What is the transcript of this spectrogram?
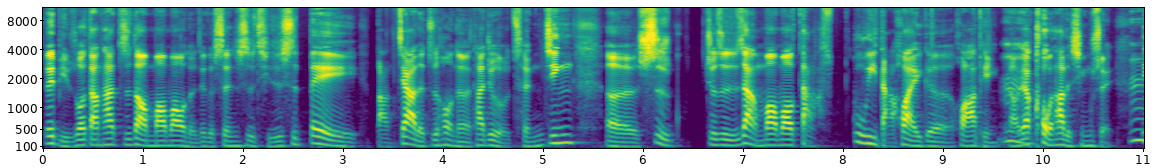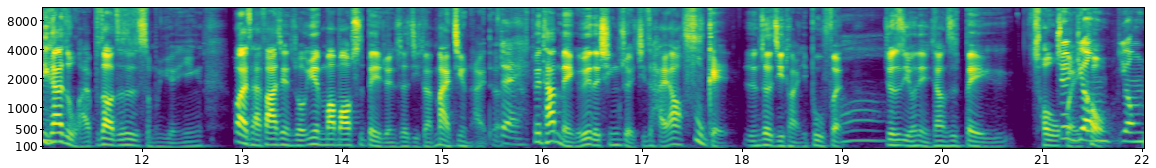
所以比如说，当她知道猫猫的这个身世其实是被绑架了之后呢，她就有曾经呃是就是让猫猫打故意打坏一个花瓶，然后要扣他的薪水。嗯、一开始我还不知道这是什么原因，后来才发现说，因为猫猫是被人蛇集团卖进来的，对，所以他每个月的薪水其实还要付给人蛇集团一部分，哦、就是有点像是被。抽回扣佣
